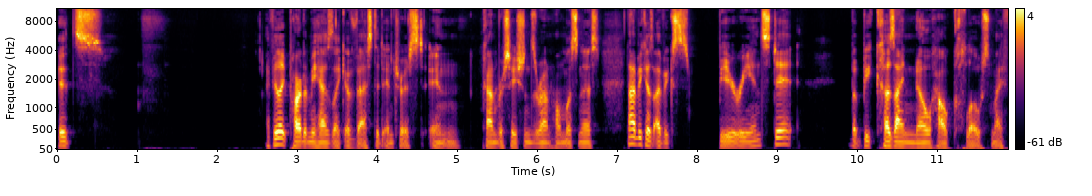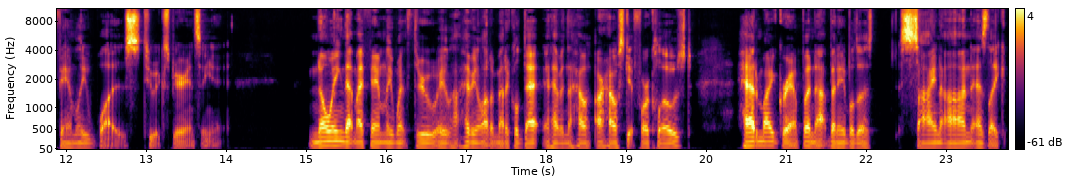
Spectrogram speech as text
It's I feel like part of me has like a vested interest in conversations around homelessness, not because I've experienced it, but because I know how close my family was to experiencing it. Knowing that my family went through a, having a lot of medical debt and having the house, our house get foreclosed, had my grandpa not been able to sign on as like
